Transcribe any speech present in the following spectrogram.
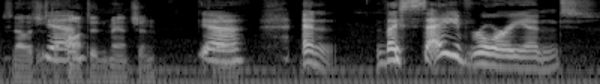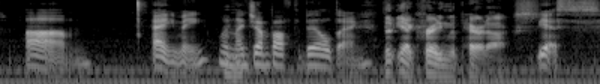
So now it's just Yeah. a haunted mansion. Yeah. And they save Rory and um Amy when Mm-hmm. they jump off the building. The, yeah, creating the paradox. Yes.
